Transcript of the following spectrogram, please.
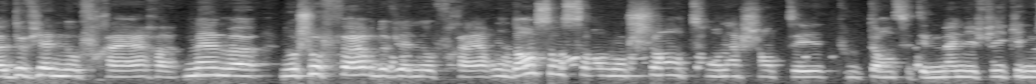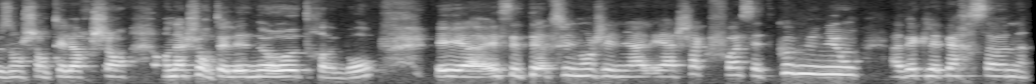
euh, deviennent nos frères, même euh, nos chauffeurs deviennent nos frères. On danse ensemble, on chante, on a chanté tout le temps. C'était magnifique. Ils nous ont chanté leurs chants, on a chanté les nôtres. Bon, et, euh, et c'était absolument génial. Et à chaque fois, cette communion avec les personnes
